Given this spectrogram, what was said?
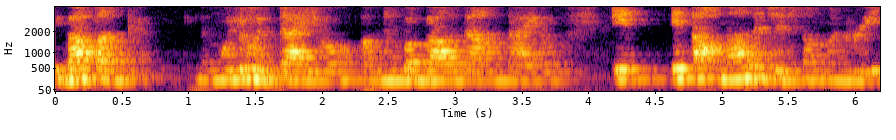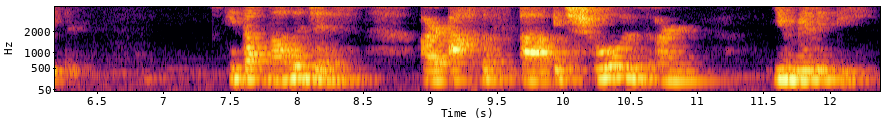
Diba, pag namuluhod tayo, pag nagbabow down tayo, it, it acknowledges someone greater. It acknowledges our act of, uh, it shows our humility.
